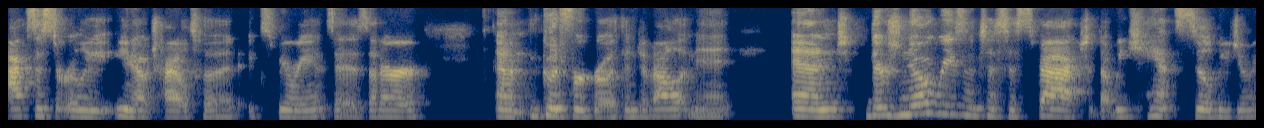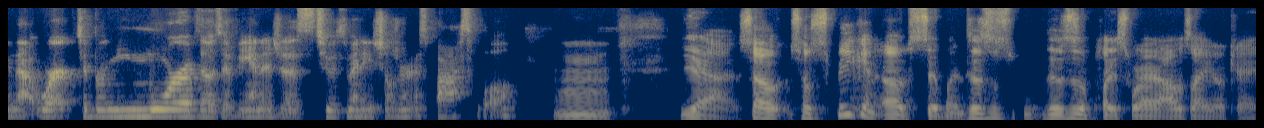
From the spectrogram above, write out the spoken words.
access to early, you know, childhood experiences that are um, good for growth and development. And there's no reason to suspect that we can't still be doing that work to bringing more of those advantages to as many children as possible. mm. Yeah. So so speaking of siblings, this is this is a place where I was like, okay,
